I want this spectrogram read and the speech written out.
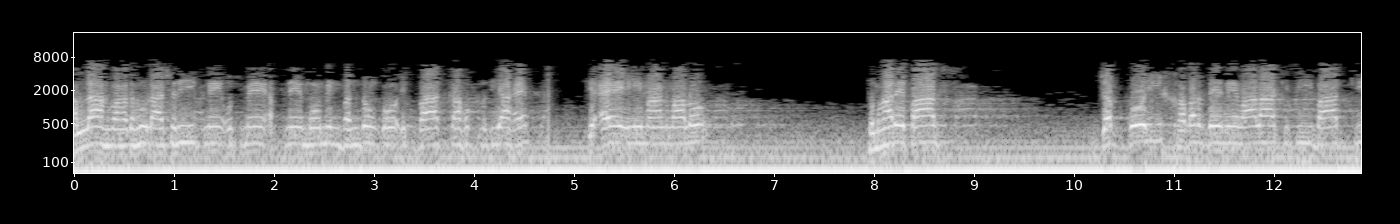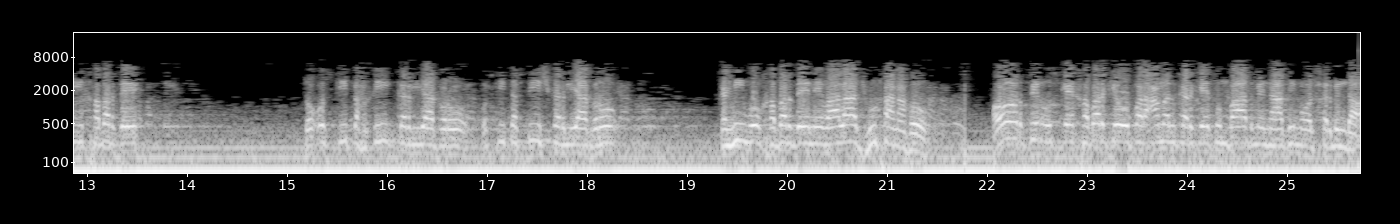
اللہ وحدہ اللہ شریف نے اس میں اپنے مومن بندوں کو اس بات کا حکم دیا ہے کہ اے ایمان والو تمہارے پاس جب کوئی خبر دینے والا کسی بات کی خبر دے، تو اس کی تحقیق کر لیا کرو، اس کی تفتیش کر لیا کرو۔ کہیں وہ خبر دینے والا جھوٹا نہ ہو۔ اور پھر اس کے خبر کے اوپر عمل کر کے تم بعد میں نادم اور شرمندہ۔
